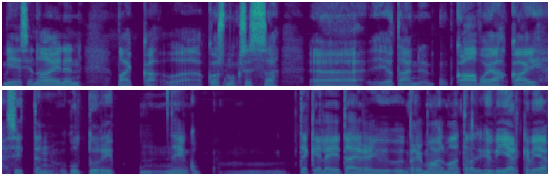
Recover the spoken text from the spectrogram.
mies ja nainen, paikka kosmoksessa, jotain kaavoja kai, sitten kulttuuri niin kuin, tekeleitä eri, ympäri maailmaa. Tällaisia hyvin järkeviä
